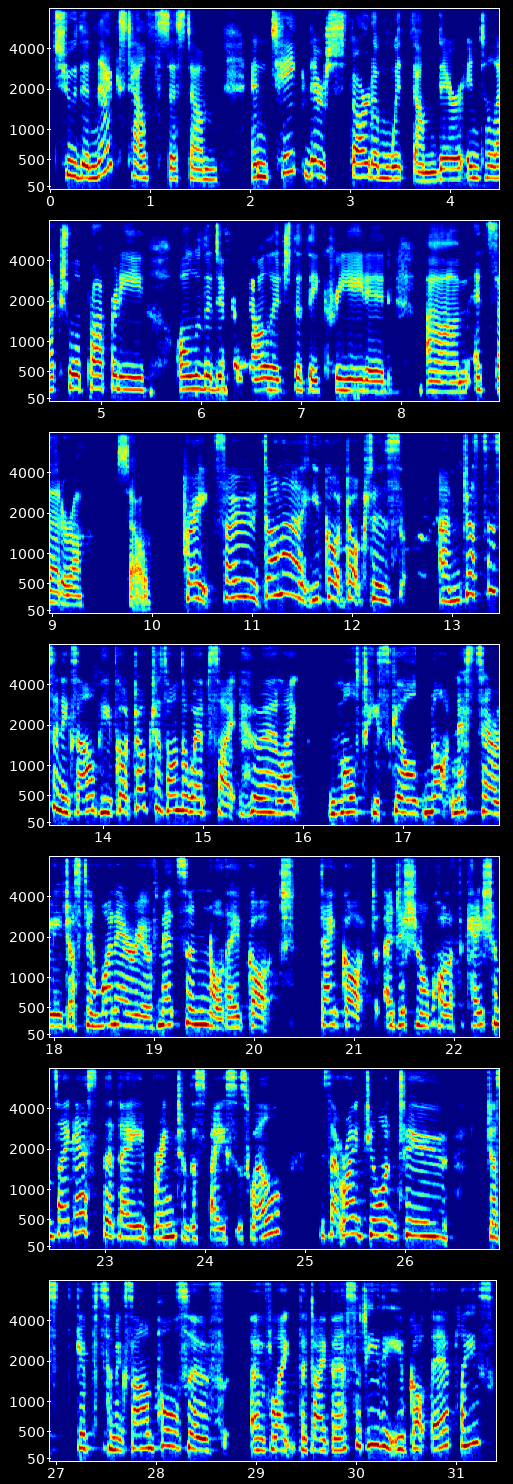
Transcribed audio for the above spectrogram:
to the next health system and take their stardom with them, their intellectual property, all of the different knowledge that they created, um, etc. So great. So Dana, you've got doctors. Um, just as an example, you've got doctors on the website who are like multi-skilled, not necessarily just in one area of medicine, or they've got they've got additional qualifications, I guess, that they bring to the space as well. Is that right? Do you want to just give some examples of of like the diversity that you've got there, please?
